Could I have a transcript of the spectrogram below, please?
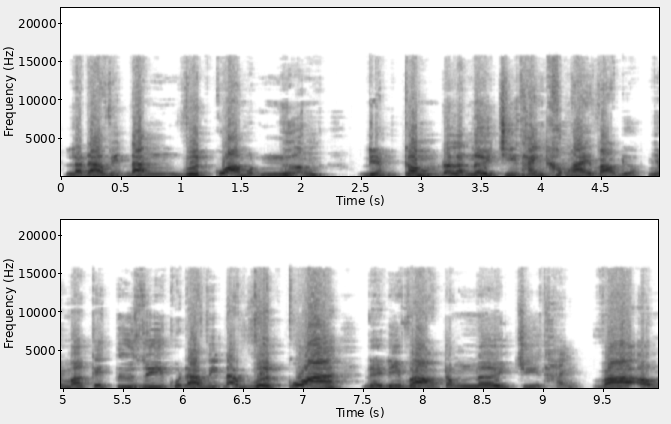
là David đang vượt qua một ngưỡng điểm cấm, đó là nơi trí thánh không ai vào được. Nhưng mà cái tư duy của David đã vượt qua để đi vào trong nơi trí thánh. Và ông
